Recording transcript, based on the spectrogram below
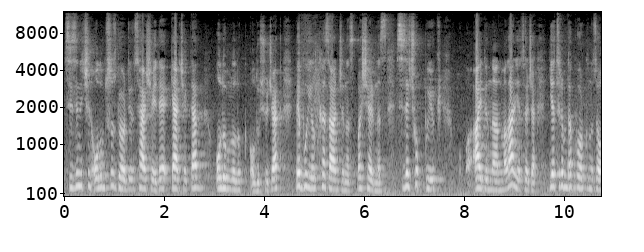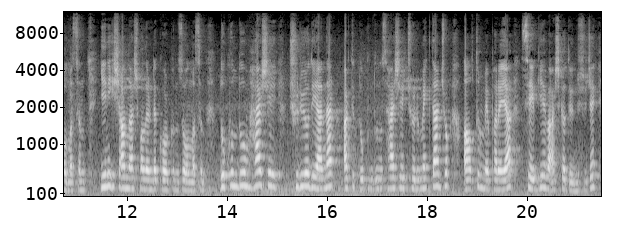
sizin için olumsuz gördüğünüz her şeyde gerçekten olumluluk oluşacak ve bu yıl kazancınız, başarınız size çok büyük aydınlanmalar yatıracak. Yatırımda korkunuz olmasın. Yeni iş anlaşmalarında korkunuz olmasın. Dokunduğum her şey çürüyor diyenler artık dokunduğunuz her şey çürümekten çok altın ve paraya, sevgiye ve aşka dönüşecek.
